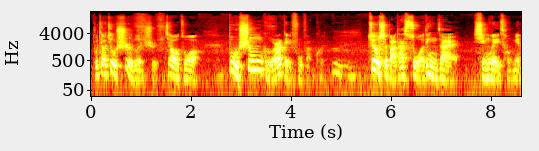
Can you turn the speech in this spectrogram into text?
不叫就事论事，叫做不升格给负反馈，嗯，就是把它锁定在。行为层面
